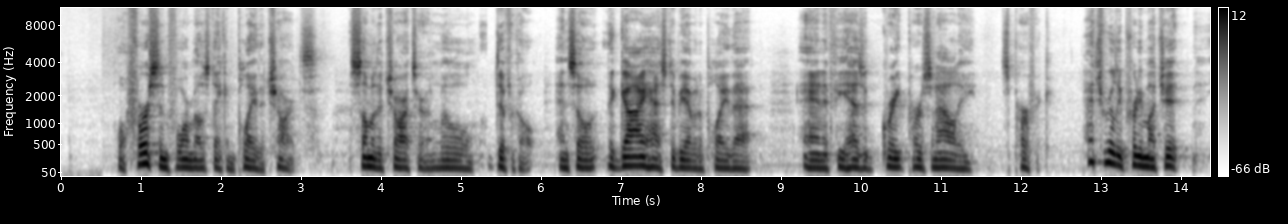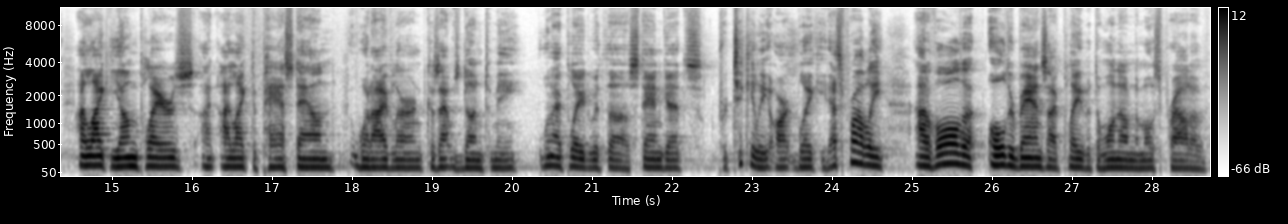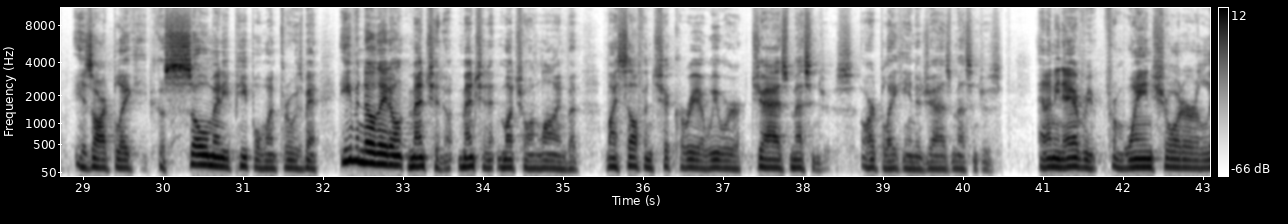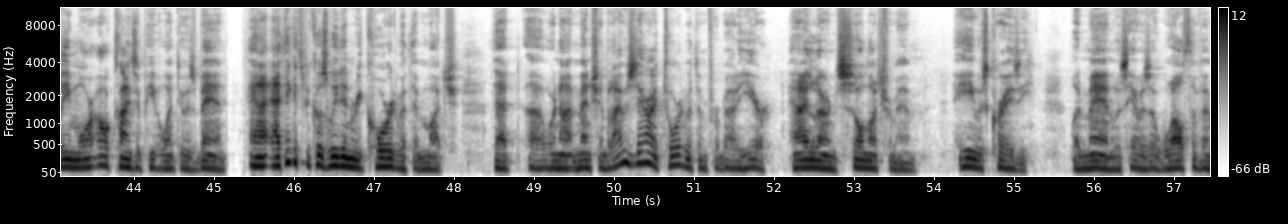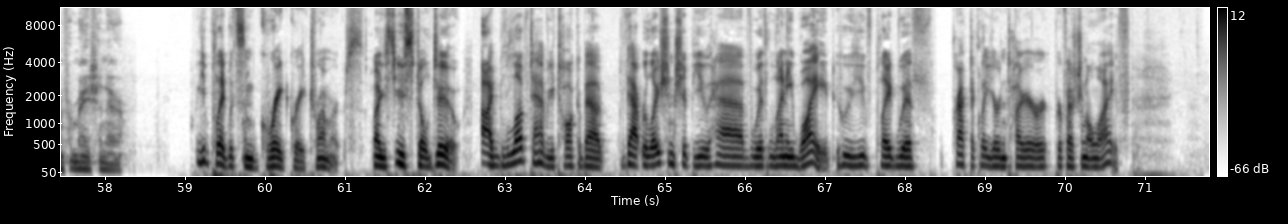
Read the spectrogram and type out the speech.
Well, first and foremost, they can play the charts. Some of the charts are a little difficult. And so the guy has to be able to play that. And if he has a great personality, it's perfect. That's really pretty much it. I like young players. I, I like to pass down what I've learned because that was done to me. When I played with uh, Stan Getz, particularly Art Blakey, that's probably out of all the older bands I played with, the one I'm the most proud of is Art Blakey because so many people went through his band, even though they don't mention mention it much online. But myself and Chick Corea, we were jazz messengers, Art Blakey and the Jazz Messengers. And I mean, every, from Wayne Shorter, Lee Moore, all kinds of people went through his band. And I, I think it's because we didn't record with him much that uh, were not mentioned. But I was there, I toured with him for about a year, and I learned so much from him. He was crazy, but man, was there was a wealth of information there. You played with some great, great drummers. You still do. I'd love to have you talk about that relationship you have with Lenny White, who you've played with practically your entire professional life.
